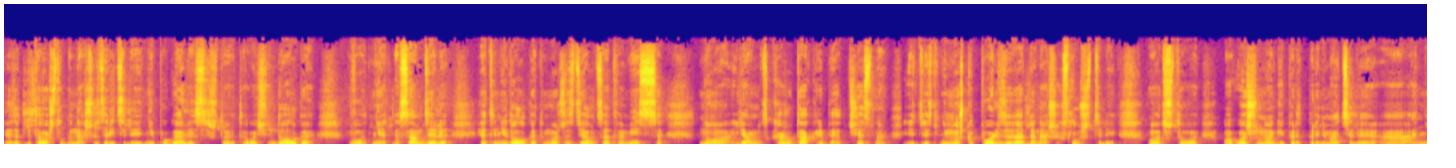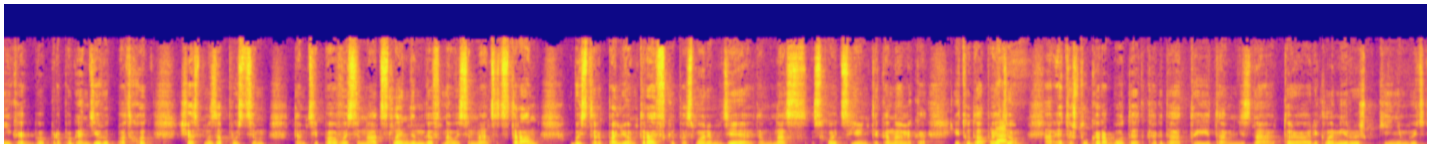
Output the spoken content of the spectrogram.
это для того, чтобы наши зрители не пугались, что это очень долго. Вот. Нет, на самом деле это недолго, это можно сделать за два месяца. Но я вам скажу так, ребят, честно, здесь немножко пользы да, для наших слушателей. Вот, что очень многие предприниматели, а, они как бы пропагандируют подход, сейчас мы запустим там типа 18 лендингов на 18 стран, быстро польем трафик и посмотрим, где там у нас сходится юнит-экономика, и туда пойдем. Да. А эта штука работает, когда ты там, не знаю, рекламируешь какие-нибудь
